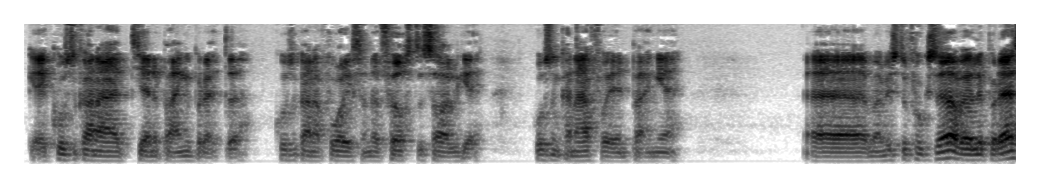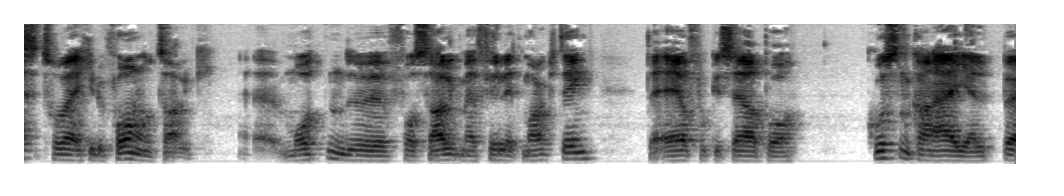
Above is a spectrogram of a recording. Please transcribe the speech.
okay, hvordan kan jeg tjene penger på dette? Hvordan kan jeg få liksom, det første salget? Hvordan kan jeg få inn penger? Eh, men hvis du fokuserer veldig på det, så tror jeg ikke du får noe salg. Eh, måten du får salg med affiliate marketing, det er å fokusere på hvordan kan jeg hjelpe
